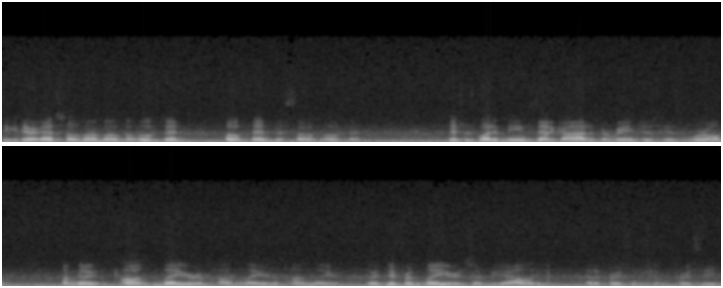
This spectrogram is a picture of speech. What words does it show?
sider es ba'ofen ofen b'sof ofen. This is what it means that God arranges His world. I'm going to call it layer upon layer upon layer. There are different layers of reality that a person can perceive.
